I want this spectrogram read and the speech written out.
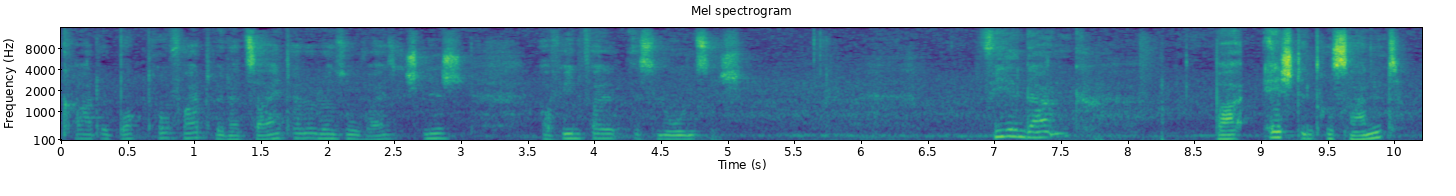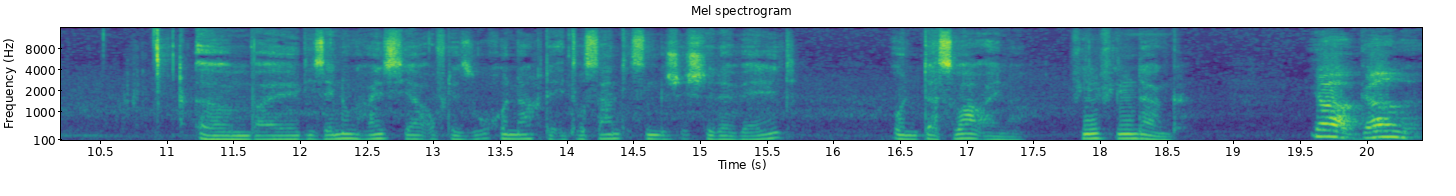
gerade Bock drauf hat, wenn er Zeit hat oder so, weiß ich nicht. Auf jeden Fall, es lohnt sich. Vielen Dank. War echt interessant ähm, weil die Sendung heißt ja auf der Suche nach der interessantesten Geschichte der Welt und das war eine. Vielen, vielen Dank. Ja, gerne.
